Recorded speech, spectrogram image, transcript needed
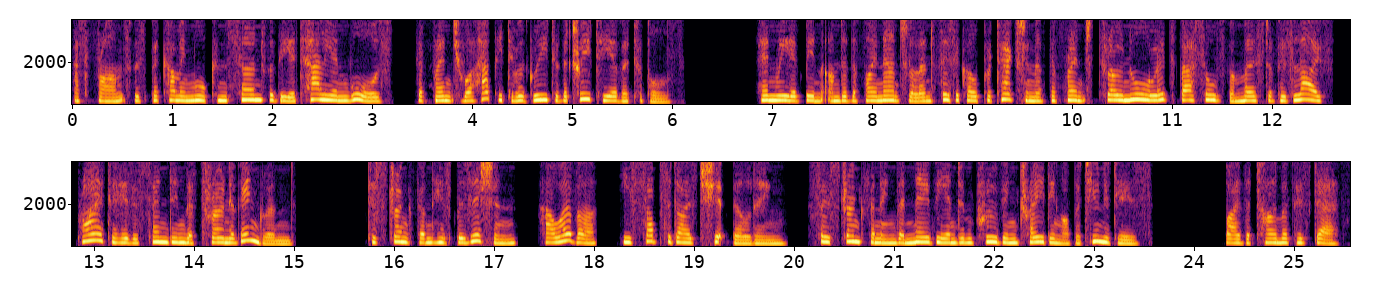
as France was becoming more concerned with the Italian wars, the French were happy to agree to the Treaty of Etaples. Henry had been under the financial and physical protection of the French throne or its vassals for most of his life, prior to his ascending the throne of England. To strengthen his position, however, he subsidized shipbuilding, so strengthening the navy and improving trading opportunities. By the time of his death,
